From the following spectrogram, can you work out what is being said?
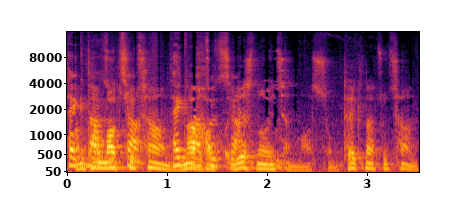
տեխնացության, տեխնացության։ Ես նույնից եմ ասում, տեխնացության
